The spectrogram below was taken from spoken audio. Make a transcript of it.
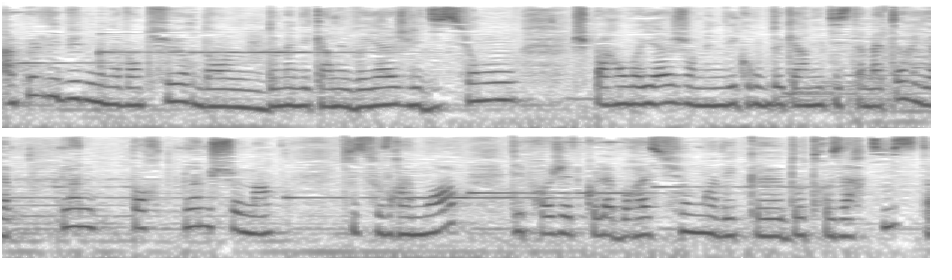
un peu le début de mon aventure dans le domaine des carnets de voyage, l'édition. Je pars en voyage, j'emmène des groupes de carnétistes amateurs, il y a plein de portes, plein de chemins qui s'ouvrent à moi, des projets de collaboration avec euh, d'autres artistes.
